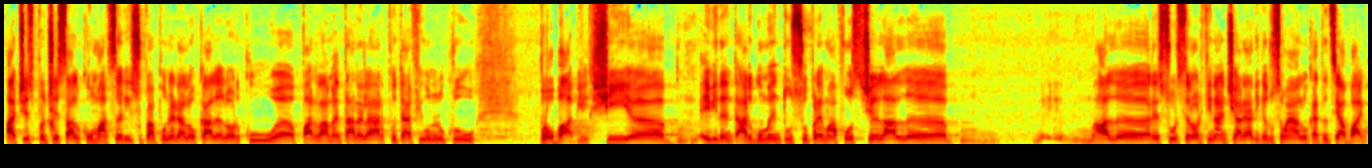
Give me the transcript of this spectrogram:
acest proces al comasării, suprapunerea localelor cu uh, parlamentarele ar putea fi un lucru probabil. Și, uh, evident, argumentul suprem a fost cel al al resurselor financiare, adică nu se mai aloc atâția bani.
